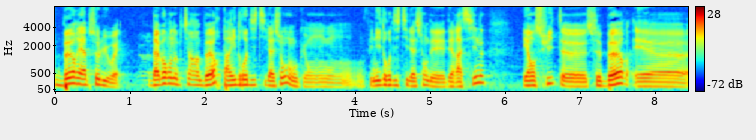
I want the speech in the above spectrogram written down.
Beurre et absolu, ouais. D'abord, on obtient un beurre par hydrodistillation, donc on, fait une hydrodistillation des racines. Et ensuite, euh, ce beurre euh,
